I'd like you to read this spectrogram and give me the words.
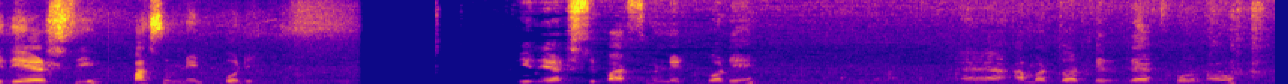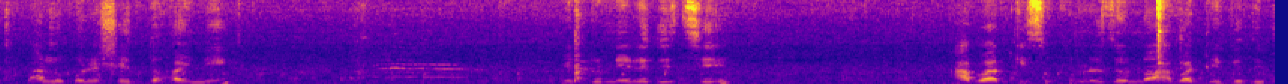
ফিরে আসছি পাঁচ মিনিট পরে। ফিরে আসছি পাঁচ মিনিট পরে। হ্যাঁ আমার তরকারিটা এখনও ভালো করে সেদ্ধ হয়নি। একটু নেড়ে দিচ্ছি। আবার কিছুক্ষণের জন্য আবার ঢেকে দিব।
